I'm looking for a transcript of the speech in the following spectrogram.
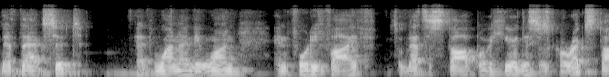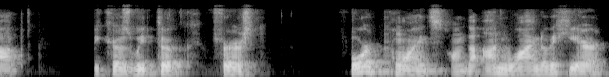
That's the exit at 191 and 45. So that's a stop over here. This is a correct stop because we took first four points on the unwind over here.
